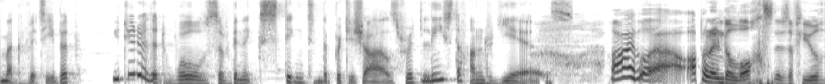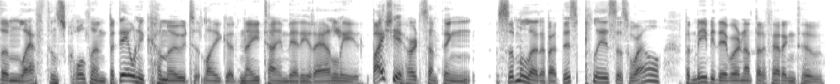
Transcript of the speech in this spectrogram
McVitie, but You do know that wolves have been extinct in the British Isles for at least a hundred years. Aye, well, uh, up around the lochs, there's a few of them left in Scotland, but they only come out like at night time very rarely. But actually, heard something similar about this place as well, but maybe they were not referring to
